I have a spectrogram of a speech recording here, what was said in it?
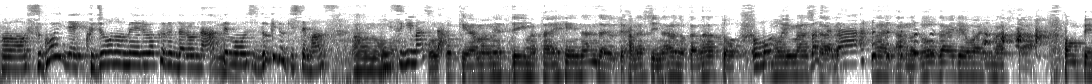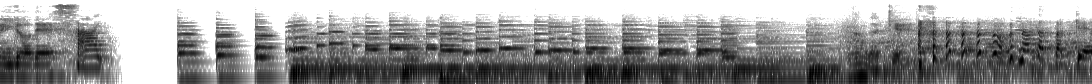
もうすごいね苦情のメールが来るんだろうなってもうドキドキしてます。あの言い過ぎました。本当ケアマネって今大変なんだよって話になるのかなと思いましたが。思いましたが。はいあの老害で終わりました。本編以上です。はい。なんだっけ？何だったっけ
